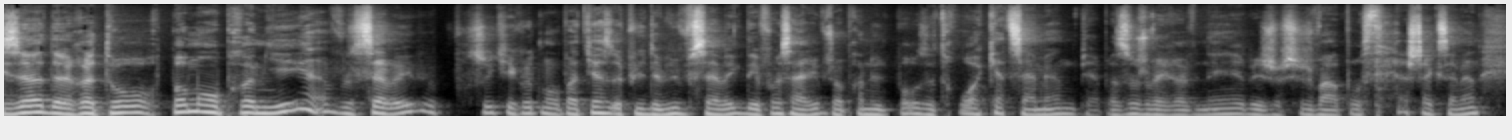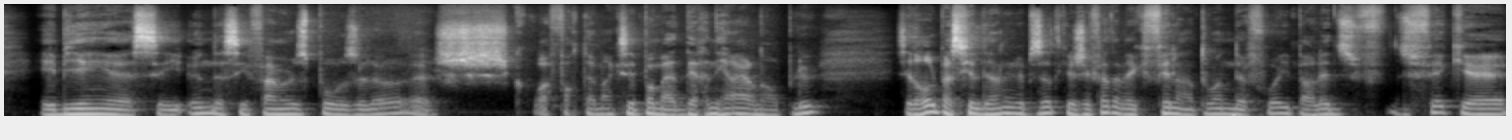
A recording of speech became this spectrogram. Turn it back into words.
Épisode retour, pas mon premier, hein, vous le savez. Pour ceux qui écoutent mon podcast depuis le début, vous savez que des fois ça arrive, je vais prendre une pause de 3-4 semaines, puis après ça je vais revenir, puis je, vais en poster à chaque semaine. Eh bien, euh, c'est une de ces fameuses pauses-là. Euh, je crois fortement que c'est pas ma dernière non plus. C'est drôle parce que le dernier épisode que j'ai fait avec Phil Antoine de fois, il parlait du, du fait que euh,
